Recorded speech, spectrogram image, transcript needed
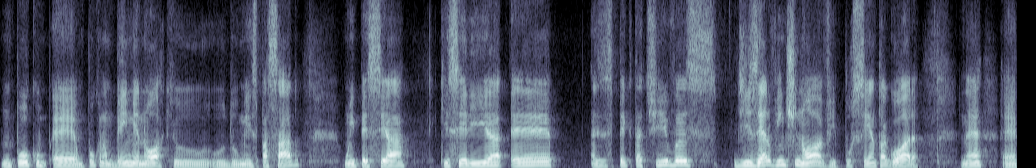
um pouco, é, um pouco não, bem menor que o, o do mês passado, um IPCA que seria é, as expectativas de 0,29% agora, né? É,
